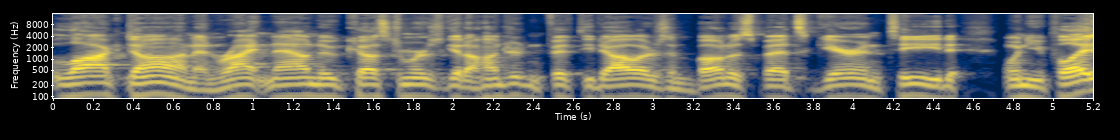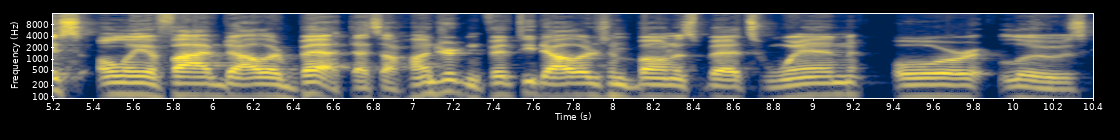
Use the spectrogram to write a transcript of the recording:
Locked On. And right now, new customers get $150 in bonus bets guaranteed when you place only a $5 bet. That's $150 in bonus bets, win or lose.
